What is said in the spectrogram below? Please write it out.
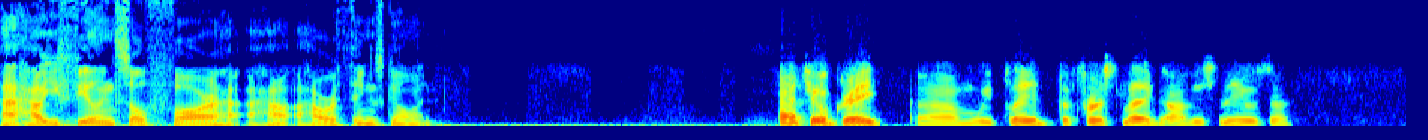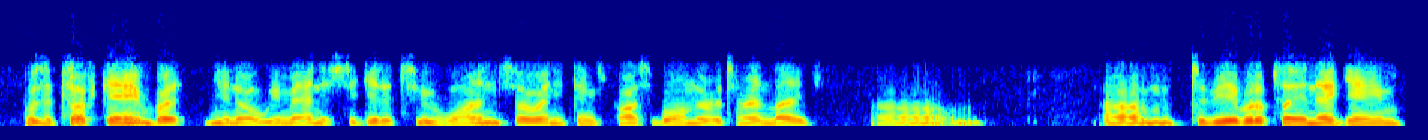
how, how are you feeling so far? How how are things going? I feel great. Um, we played the first leg. Obviously, it was a was a tough game, but you know we managed to get a two-one. So anything's possible on the return leg. Um, um, to be able to play in that game,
